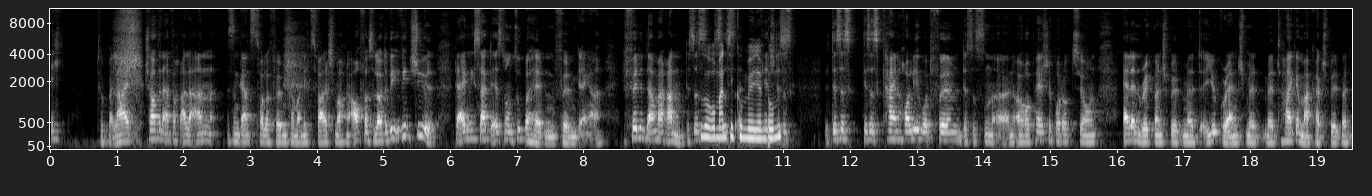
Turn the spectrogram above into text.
ich, Tut mir leid. Schaut den einfach alle an. Ist ein ganz toller Film, kann man nichts falsch machen. Auch für so Leute wie, wie Jules, der eigentlich sagt, er ist nur ein Superhelden-Filmgänger. Führ den da mal ran. Das ist so Romantikkomödien-Bums. Das ist, das ist, kein Hollywood-Film, das ist ein, eine europäische Produktion. Alan Rickman spielt mit, Hugh Grant mit, mit Heike Mackert spielt mit.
